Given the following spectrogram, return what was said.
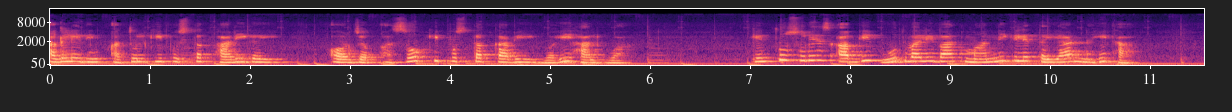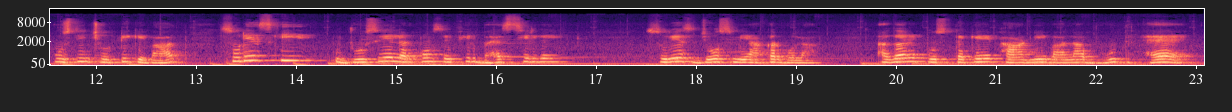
अगले दिन अतुल की पुस्तक फाड़ी गई और जब अशोक की पुस्तक का भी वही हाल हुआ किंतु सुरेश अब भी भूत वाली बात मानने के लिए तैयार नहीं था। उस दिन छुट्टी के बाद सुरेश की दूसरे लड़कों से फिर बहस छिड़ गई। सुरेश जोश में आकर बोला, अगर पुस्तकें फाड़ने वाला भूत है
